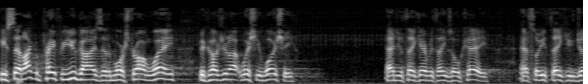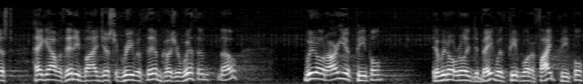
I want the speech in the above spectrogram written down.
he said, I can pray for you guys in a more strong way because you're not wishy washy and you think everything's okay. And so you think you can just hang out with anybody, just agree with them because you're with them. No. We don't argue with people, and we don't really debate with people, want to fight people,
